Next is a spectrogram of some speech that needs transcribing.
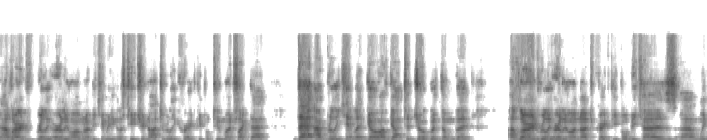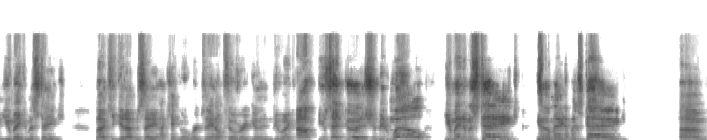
I learned really early on when I became an English teacher not to really correct people too much like that. That I really can't let go. I've got to joke with them, but I learned really early on not to correct people because um, when you make a mistake, like you get up and say, I can't go to work today. I don't feel very good. And people are like, oh, you said good. It should be well. You made a mistake. You made a mistake. Um,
